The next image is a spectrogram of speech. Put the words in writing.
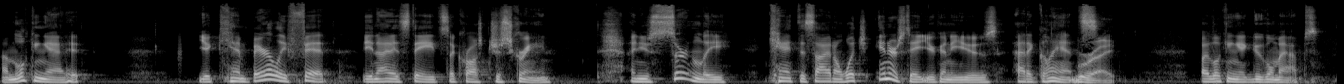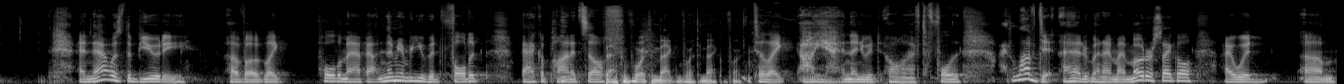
I'm looking at it. You can barely fit the United States across your screen. And you certainly can't decide on which interstate you're going to use at a glance Right. by looking at Google Maps. And that was the beauty of a like pull the map out. And then remember you would fold it back upon itself Back and forth and back and forth and back and forth. to like, oh yeah, and then you would, oh, I have to fold it. I loved it. I had when I had my motorcycle, I would, um,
